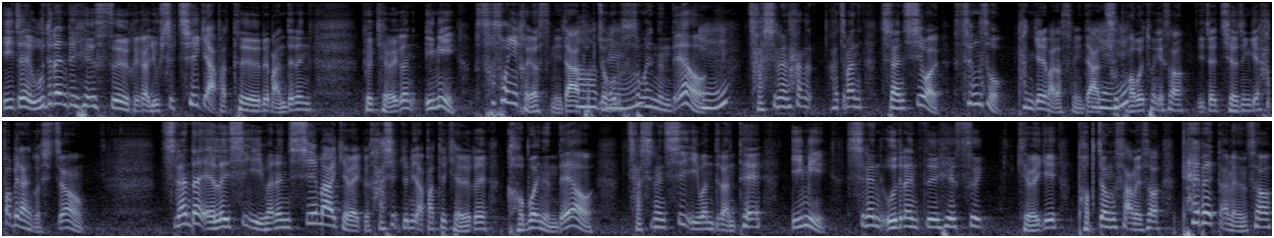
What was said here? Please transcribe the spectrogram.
이제 우드랜드 힐스 그러니까 67개 아파트를 만드는 그 계획은 이미 소송이 걸렸습니다. 아, 법적으로 그래요? 소송했는데요. 예. 자신은 하, 하지만 지난 10월 승소 판결을 받았습니다. 예. 주 법을 통해서 이제 지어진 게 합법이라는 것이죠. 지난달 LA시 의회는 CMR 계획, 그 40유닛 아파트 계획을 거부했는데요. 자신은 시 의원들한테 이미 시는 우드랜드 힐스 계획이 법정 싸움에서 패배했다면서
